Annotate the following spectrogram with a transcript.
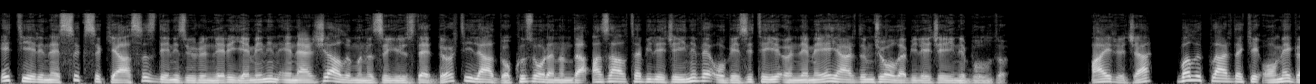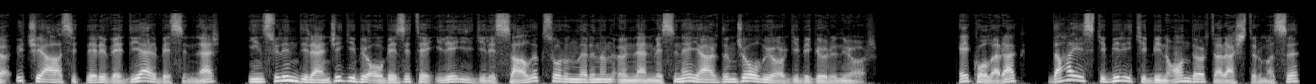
et yerine sık sık yağsız deniz ürünleri yemenin enerji alımınızı %4 ila 9 oranında azaltabileceğini ve obeziteyi önlemeye yardımcı olabileceğini buldu. Ayrıca, balıklardaki omega-3 yağ asitleri ve diğer besinler, insülin direnci gibi obezite ile ilgili sağlık sorunlarının önlenmesine yardımcı oluyor gibi görünüyor. Ek olarak, daha eski bir 2014 araştırması,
